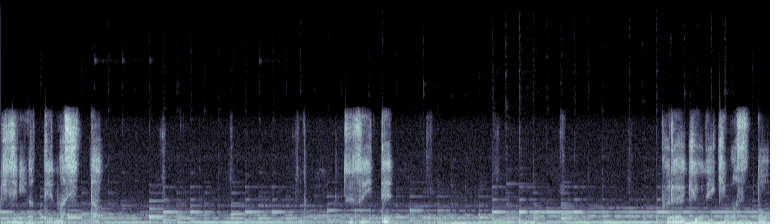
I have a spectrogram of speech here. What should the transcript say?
記事になっていました。続いて、プロ野球でいきますと、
